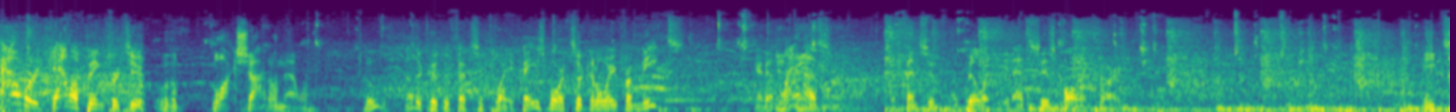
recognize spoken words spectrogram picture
Howard galloping for two. With a block shot on that one. Ooh, another good defensive play. Bazemore took it away from Meeks. And Atlanta's defensive ability, that's his calling card. Meeks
